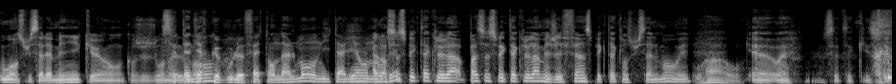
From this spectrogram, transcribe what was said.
ou en Suisse alémanique euh, quand je joue en allemand. C'est-à-dire que vous le faites en allemand, en italien, en Alors anglais ce spectacle-là, pas ce spectacle-là, mais j'ai fait un spectacle en suisse allemand, oui. Waouh. Euh, ouais, c'était quelque chose.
